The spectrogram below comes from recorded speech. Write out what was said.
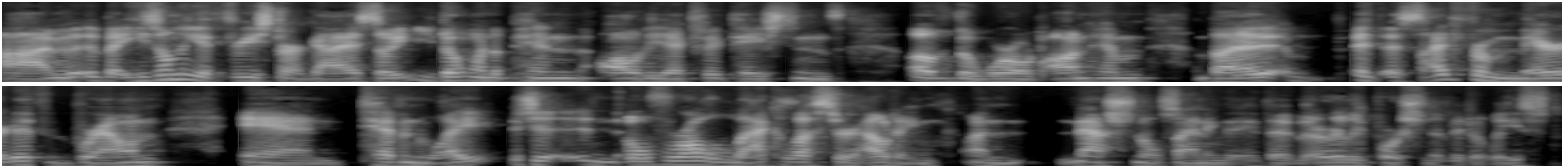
Um, but he's only a three star guy, so you don't want to pin all the expectations of the world on him. But aside from Meredith Brown and Tevin White, it's an overall lackluster outing on National Signing Day, the, the early portion of it at least.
